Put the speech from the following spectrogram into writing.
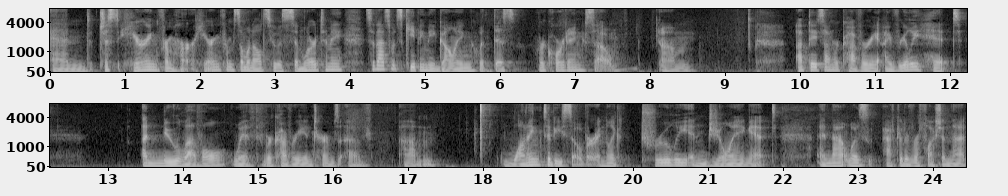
and just hearing from her, hearing from someone else who is similar to me. So that's what's keeping me going with this recording. So um, updates on recovery, I really hit a new level with recovery in terms of um, wanting to be sober and like truly enjoying it. And that was after the reflection that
